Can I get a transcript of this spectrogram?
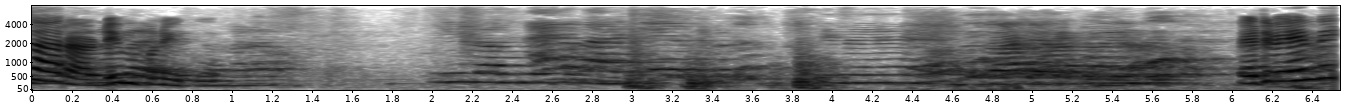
తెలుసారా డింపు నీకు? ఎటు పోయింది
